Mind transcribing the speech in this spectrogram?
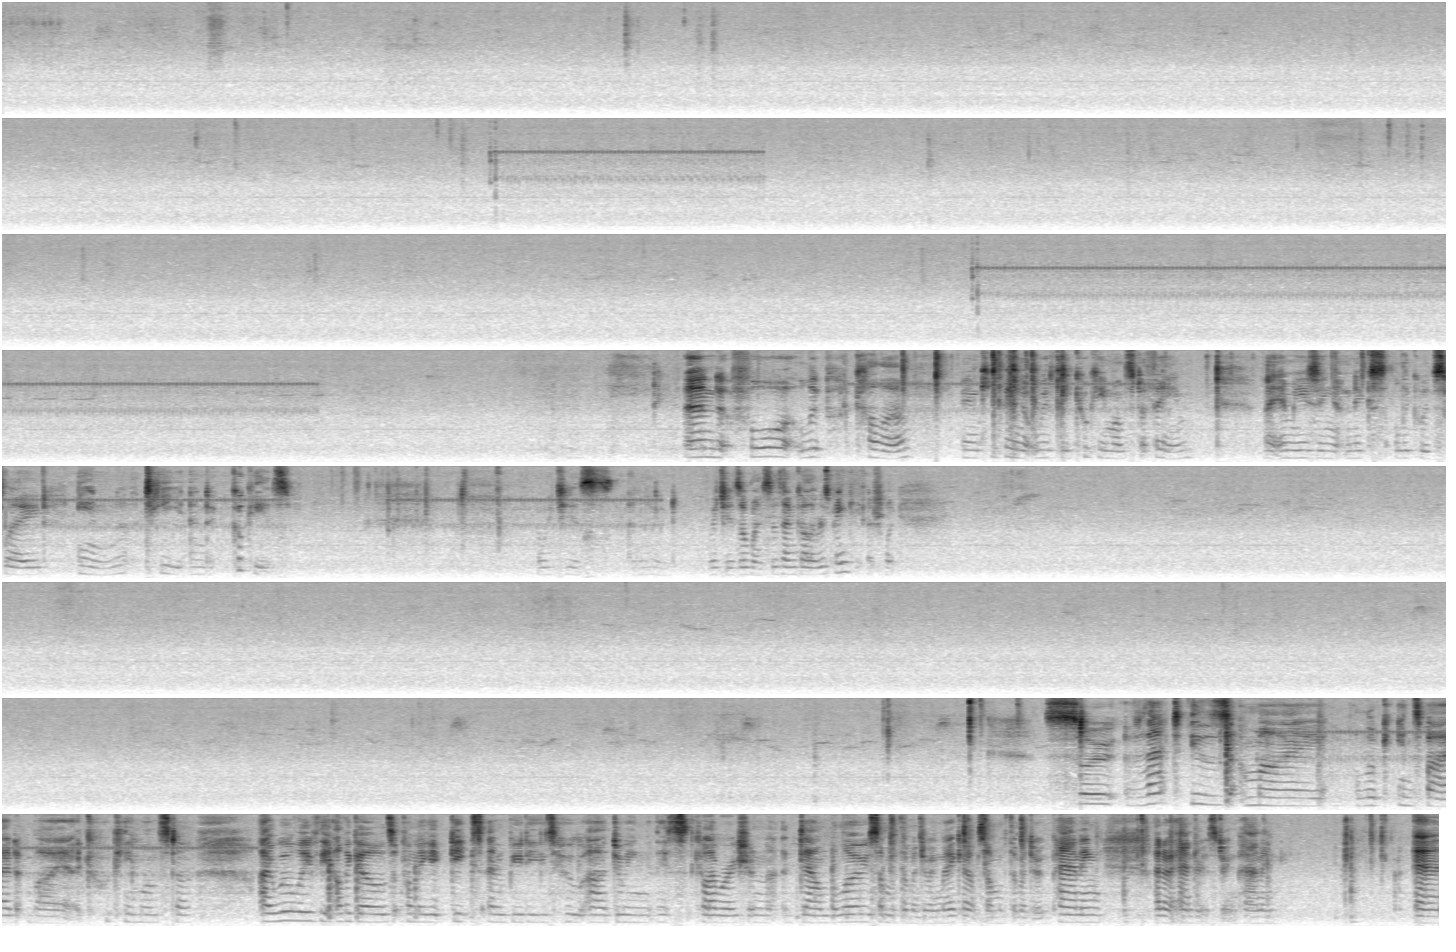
And for lip colour, in keeping with the Cookie Monster theme, I am using NYX Liquid Suede in Tea and Cookies, which is a nude, which is almost the same colour as Pinky actually. That is my look inspired by Cookie Monster. I will leave the other girls from the Geeks and Beauties who are doing this collaboration down below. Some of them are doing makeup, some of them are doing panning. I know Andrea is doing panning.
